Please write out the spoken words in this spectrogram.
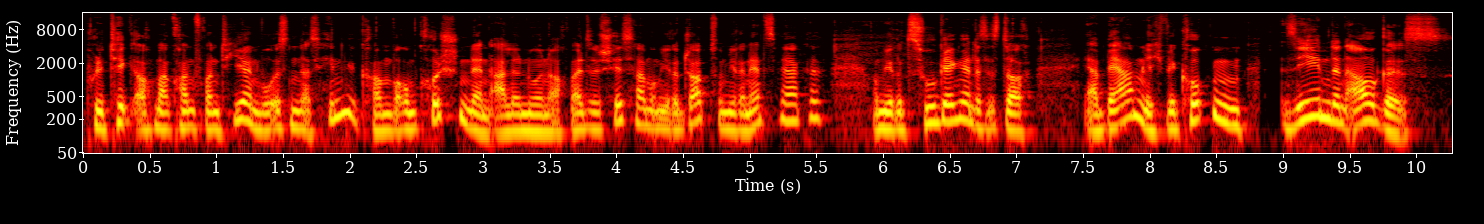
Politik auch mal konfrontieren? Wo ist denn das hingekommen? Warum kuschen denn alle nur noch? Weil sie Schiss haben um ihre Jobs, um ihre Netzwerke, um ihre Zugänge. Das ist doch erbärmlich. Wir gucken sehenden Auges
